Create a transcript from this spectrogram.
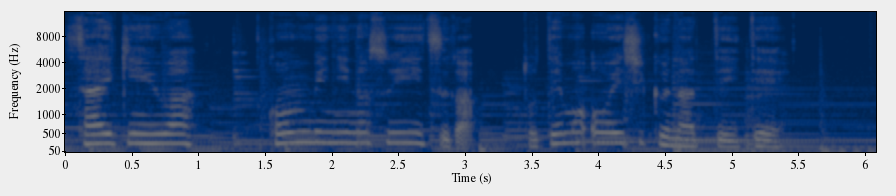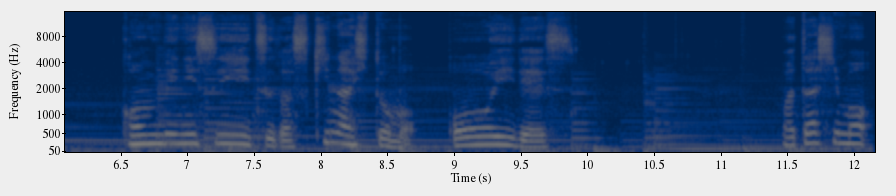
最近はコンビニのスイーツがとても美味しくなっていてコンビニスイーツが好きな人も多いです。私も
